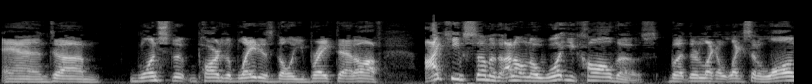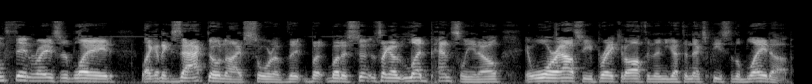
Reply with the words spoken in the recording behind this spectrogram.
and um, once the part of the blade is dull, you break that off. I keep some of the, I don't know what you call those, but they're like a, like I said, a long thin razor blade, like an X-Acto knife sort of, that, but, but it's, it's like a lead pencil, you know, it wore out, so you break it off and then you got the next piece of the blade up.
